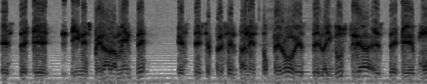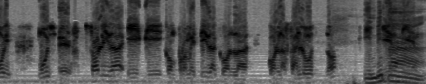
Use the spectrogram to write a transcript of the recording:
este eh, inesperadamente este se presentan esto pero este la industria este eh, muy muy eh, sólida y, y comprometida con la con la salud no Invita,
